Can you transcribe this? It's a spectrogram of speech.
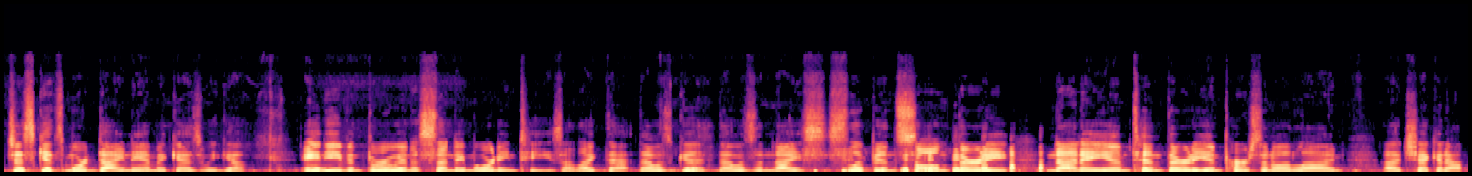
Just gets more dynamic as we go. And you even threw in a Sunday morning tease. I like that. That was good. That was a nice slip in. Psalm 30, 9 a.m., 10:30 in person online. Uh, check it out.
